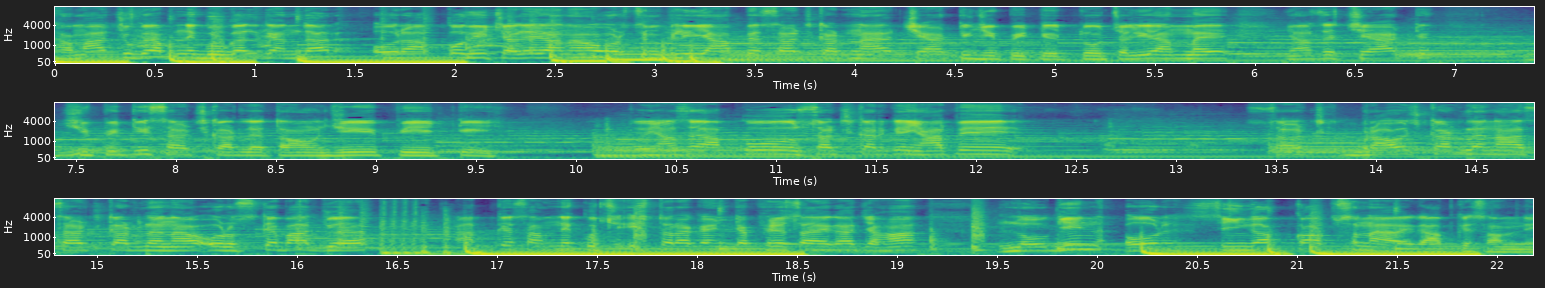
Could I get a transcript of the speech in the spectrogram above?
हम आ चुके अपने गूगल के अंदर और आपको भी चले जाना और सिंपली यहाँ पे सर्च करना है चैट जीपीटी तो चलिए हम मैं यहाँ से चैट जीपीटी सर्च कर लेता हूँ जीपीटी तो यहाँ से आपको सर्च करके यहाँ पे सर्च ब्राउज कर लेना सर्च कर लेना और उसके बाद जो है आपके सामने कुछ इस तरह का इंटरफेस आएगा जहाँ लॉगिन और सिंग अप का ऑप्शन आएगा आपके सामने।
